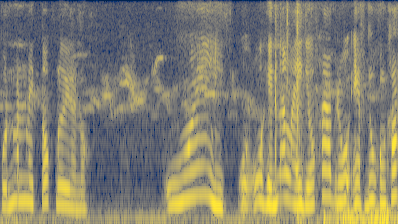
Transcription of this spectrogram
ฝนมันไม่ตกเลยนะเนาะโอ้ยโอ้โอ้เห็นอะไรเดี๋ยวพาไปดูแอบดูของเขา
